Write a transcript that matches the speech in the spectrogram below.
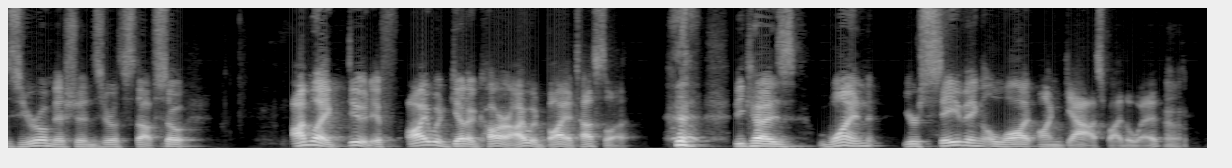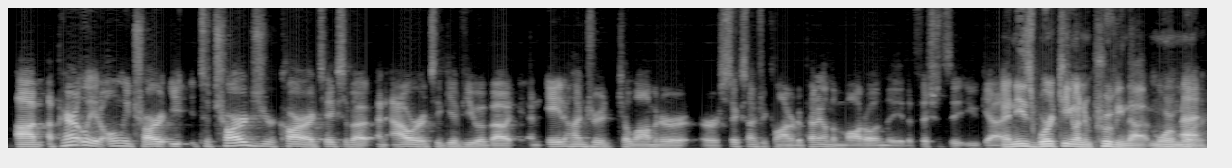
Zero emissions, zero stuff. So I'm like, dude, if I would get a car, I would buy a Tesla because one, you're saving a lot on gas, by the way. Yeah. Um, apparently, it only charge to charge your car. It takes about an hour to give you about an 800 kilometer or 600 kilometer, depending on the model and the, the efficiency that you get. And he's working on improving that more and more. And,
